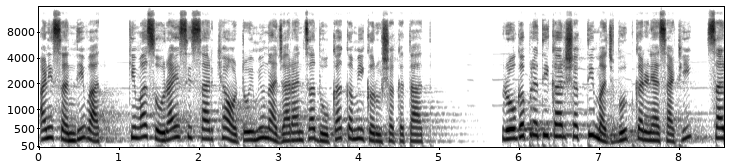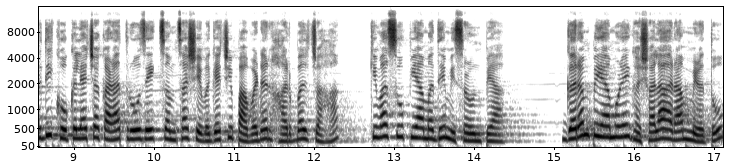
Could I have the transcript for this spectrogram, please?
आणि संधिवात किंवा सोरायसिस सारख्या ऑटोइम्यून आजारांचा धोका कमी करू शकतात. रोगप्रतिकारशक्ती मजबूत करण्यासाठी सर्दी खोकल्याच्या काळात रोज एक चमचा शेवग्याची पावडर हर्बल चहा किंवा सूप यामध्ये मिसळून प्या. गरम पेयामुळे घशाला आराम मिळतो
